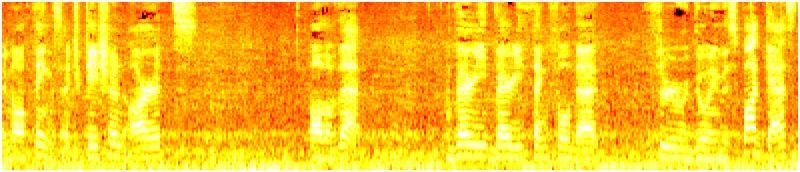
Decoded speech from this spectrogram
in all things education, arts, all of that. Very, very thankful that through doing this podcast,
